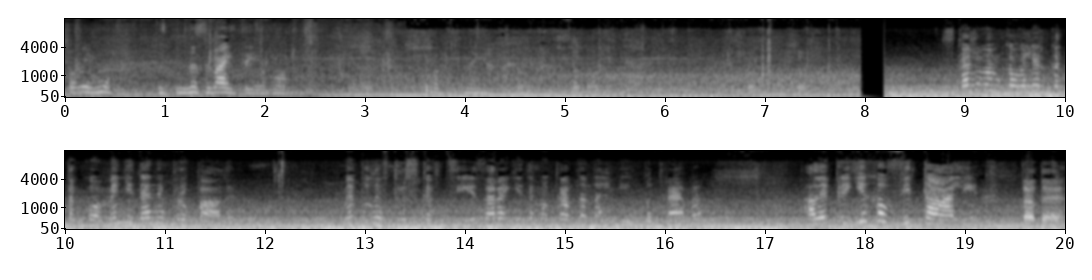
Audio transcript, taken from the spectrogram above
що ви йому називаєте його? Як. Все. Скажу вам, кавалерка, тако, ми ніде не пропали. Ми були в Трускавці, зараз їдемо, правда, на Львів, бо треба. Але приїхав Віталік, Та де?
